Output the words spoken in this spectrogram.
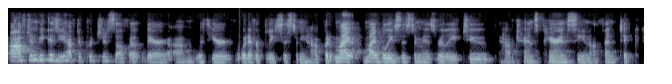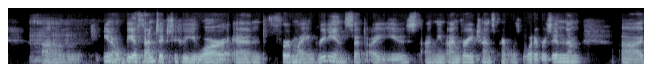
often because you have to put yourself out there um, with your whatever belief system you have. But my my belief system is really to have transparency and authentic um, mm. you know, be authentic to who you are. And for my ingredients that I use, I mean, I'm very transparent with whatever's in them. Uh,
